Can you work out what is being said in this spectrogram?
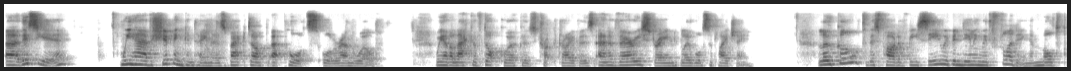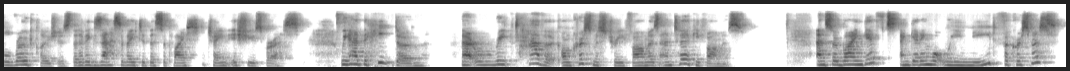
Uh, this year, we have shipping containers backed up at ports all around the world. We have a lack of dock workers, truck drivers, and a very strained global supply chain. Local to this part of BC, we've been dealing with flooding and multiple road closures that have exacerbated the supply chain issues for us. We had the heat dome that wreaked havoc on Christmas tree farmers and turkey farmers. And so buying gifts and getting what we need for Christmas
